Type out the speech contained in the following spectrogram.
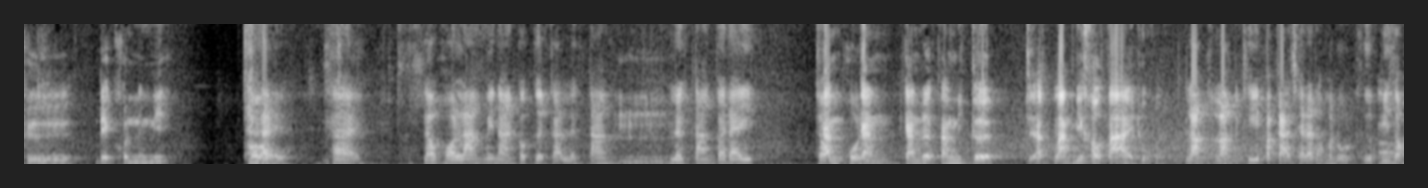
คือเด็กคนหนึ่งนี่ ใช่โตใช่ แล้วพอร่างไม่นานก็เกิดการเลือกตั้งอืมเลือกตั้งก็ได้จอการมพลการการเลือกตั้งนี่เกิดจากหลังที่เขาตายถูกไหมหลังหลังที่ประกาศใช้รัฐธรรมนูญคือปีอ๋อ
